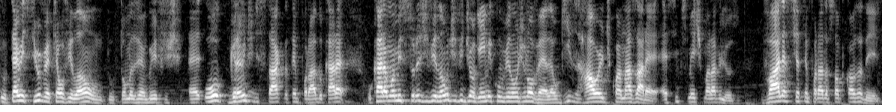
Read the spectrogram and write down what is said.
o Terry Silver, que é o vilão do Thomas Ian Griffith, é o grande destaque da temporada. O cara o cara é uma mistura de vilão de videogame com vilão de novela. É o Giz Howard com a Nazaré. É simplesmente maravilhoso. Vale assistir a temporada só por causa dele.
